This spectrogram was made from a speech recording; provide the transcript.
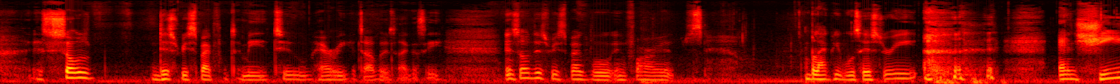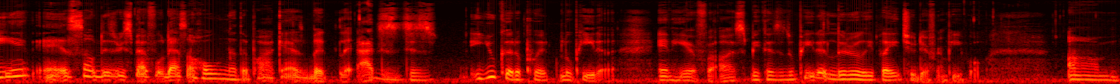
is so disrespectful to me to Harriet Tubman's legacy, and so disrespectful in far as Black people's history. and she is so disrespectful. That's a whole nother podcast. But I just just you could have put Lupita in here for us because Lupita literally played two different people. Um,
